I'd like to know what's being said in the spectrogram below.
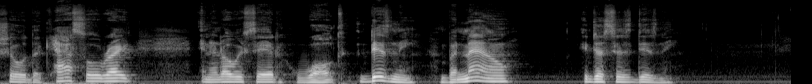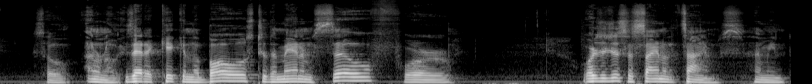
showed the castle, right? And it always said Walt Disney. But now it just says Disney. So I don't know. Is that a kick in the balls to the man himself, or or is it just a sign of the times? I mean,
